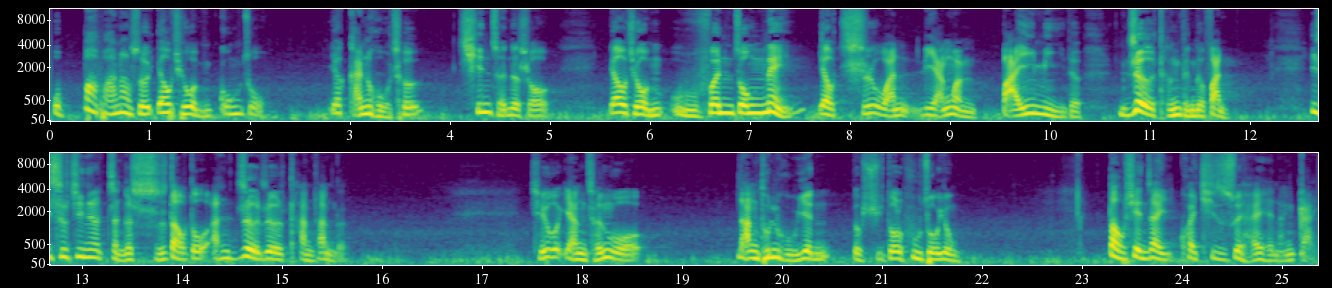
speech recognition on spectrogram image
我爸爸那时候要求我们工作，要赶火车，清晨的时候要求我们五分钟内要吃完两碗白米的热腾腾的饭，一吃进去，整个食道都按热热烫烫的。结果养成我狼吞虎咽，有许多的副作用，到现在快七十岁还很难改。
